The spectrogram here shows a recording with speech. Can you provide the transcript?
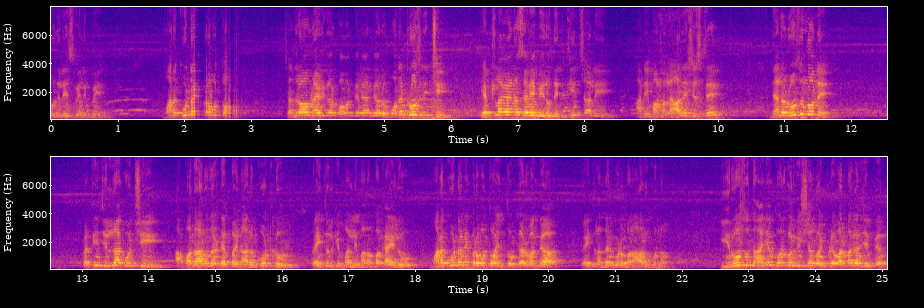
వదిలేసి వెళ్ళిపోయింది. మన కూటమి ప్రభుత్వం చంద్రబాబు నాయుడు గారు పవన్ కళ్యాణ్ గారు మొదటి రోజు నుంచి ఎట్లాగైనా సరే మీరు దీన్ని తీర్చాలి అని మమ్మల్ని ఆదేశిస్తే నెల రోజుల్లోనే ప్రతి జిల్లాకు వచ్చి ఆ పదహారు వందల డెబ్బై నాలుగు కోట్లు రైతులకి మళ్ళీ మన బకాయిలు. మన కూటమి ప్రభుత్వం ఎంతో గర్వంగా రైతులందరూ కూడా మనం ఆదుకున్నాం. ఈరోజు ధాన్యం కొనుగోలు విషయంలో ఇప్పుడే వర్మ గారు చెప్పారు.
